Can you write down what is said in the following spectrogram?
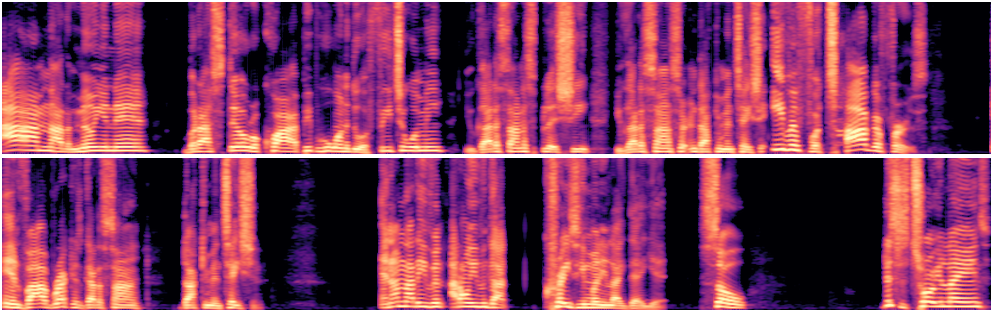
I'm not a millionaire, but I still require people who want to do a feature with me. You got to sign a split sheet. You got to sign certain documentation. Even photographers in Vibe Records got to sign documentation. And I'm not even, I don't even got crazy money like that yet. So this is Tory Lanez,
